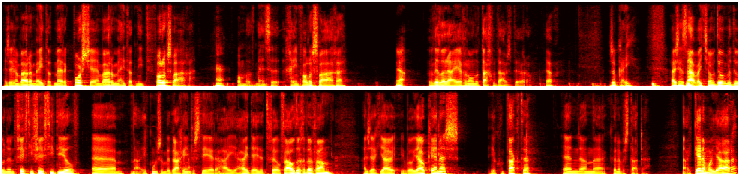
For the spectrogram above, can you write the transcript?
Hij zegt, en waarom heet dat merk Porsche en waarom heet dat niet Volkswagen? Ja. Omdat mensen geen Volkswagen Ja. willen rijden van 180.000 euro. Ja, dat is oké. Hij zegt, nou, weet je wat we doen? We doen een 50-50 deal. Ehm, nou, ik moest een bedrag investeren. Hij, hij deed het veelvoudige daarvan. Hij zegt, jij, ik wil jouw kennis, je contacten en dan eh, kunnen we starten. Nou, ik ken hem al jaren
